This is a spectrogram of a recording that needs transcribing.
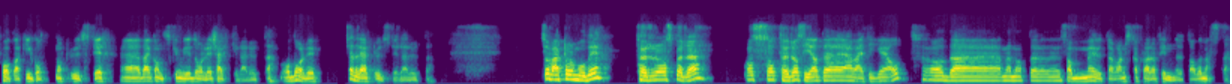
få tak i godt nok utstyr. Eh, det er ganske mye dårlige kjelker der ute, og dårlig generelt utstyr der ute. Så vær tålmodig, tør å spørre, og så tør å si at jeg veit ikke alt, det, men at sammen med utøveren skal klare å finne ut av det meste.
